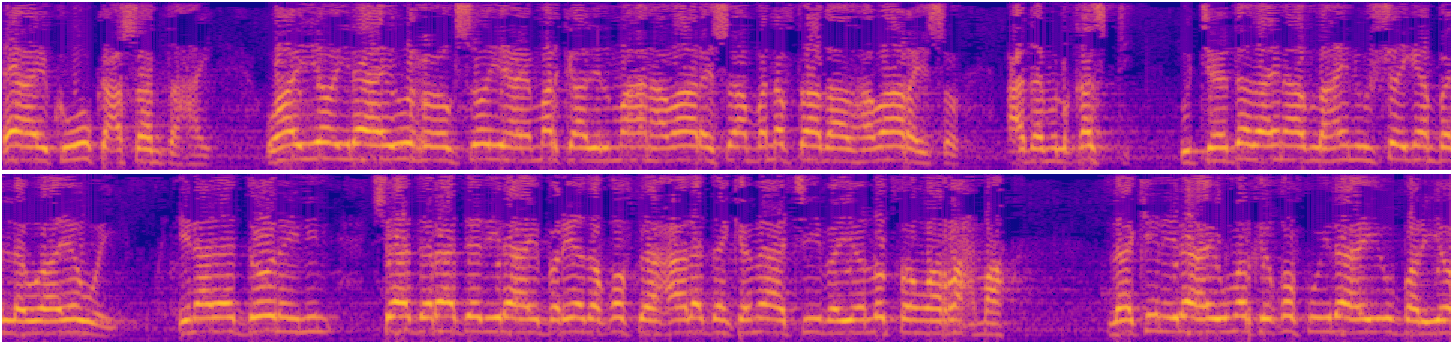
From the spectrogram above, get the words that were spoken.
ee ay kugu kacsan tahay. Waayo ilaahay wuxuu ogsoon yahay markaad ilmahan habaarayso amba naftaada aad habaarayso cadamulqasdi ujeeddada inaad lahayn shayganba la waayo wey. Inaadan doonaynin saa daraaddeed ilaahay baryada qofka xaaladan kama ajiibayo lutfan wa raxma. Laakiin ilaahay markii qofku ilaahay u baryo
